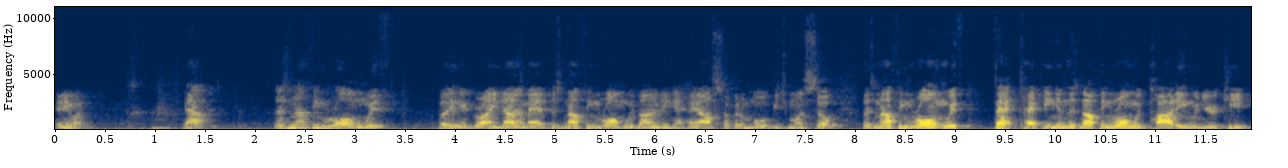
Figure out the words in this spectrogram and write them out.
Anyway, now, there's nothing wrong with being a grey nomad. There's nothing wrong with owning a house. I've got a mortgage myself. There's nothing wrong with backpacking and there's nothing wrong with partying when you're a kid.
